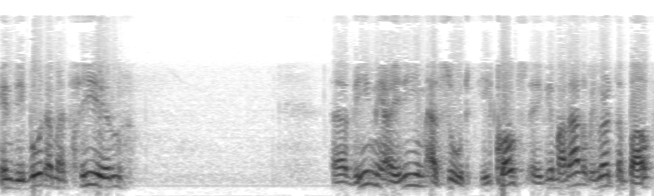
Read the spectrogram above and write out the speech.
In Dibura Matchil, uh, V'im Me'irim Asur. He quotes a Gemara that we learned above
